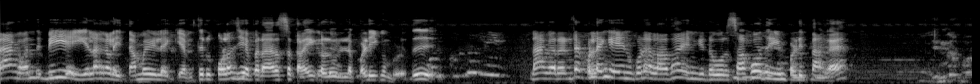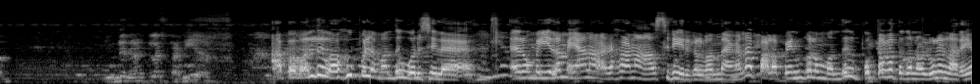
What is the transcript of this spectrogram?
நாங்கள் வந்து பிஏ இளங்கலை தமிழ் இலக்கியம் திரு குளஞ்சியப்பர் அரசு கலைக்கல்லூரியில் படிக்கும் பொழுது நாங்கள் ரெண்டு பிள்ளைங்க என் கூட அதான் என்கிட்ட ஒரு சகோதரியும் படித்தாங்க. அப்போ வந்து வகுப்பில் வந்து ஒரு சில ரொம்ப இளமையான அழகான ஆசிரியர்கள் வந்தாங்கன்னா பல பெண்களும் வந்து புத்தகத்துக்கு நடுவில் நிறைய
